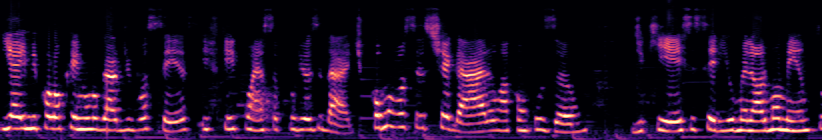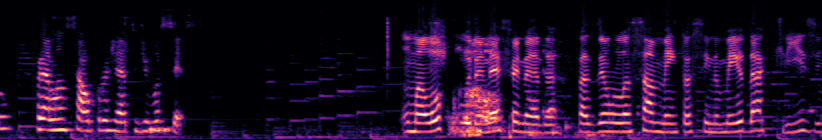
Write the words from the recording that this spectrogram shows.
E aí me coloquei no lugar de vocês e fiquei com essa curiosidade. Como vocês chegaram à conclusão de que esse seria o melhor momento para lançar o projeto de vocês? Uma loucura, né, Fernanda? Fazer um lançamento assim no meio da crise.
